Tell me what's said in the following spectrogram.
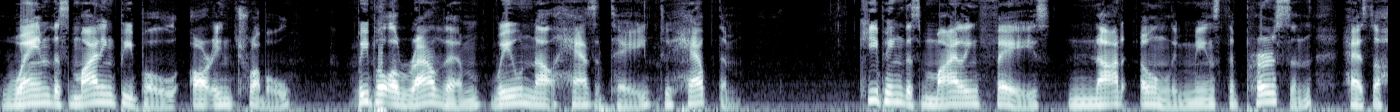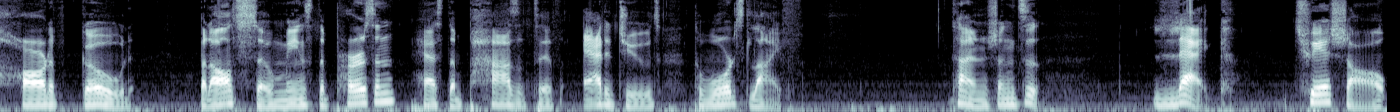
When the smiling people are in trouble, people around them will not hesitate to help them. Keeping the smiling face not only means the person has the heart of gold, but also means the person has the positive attitudes towards life. 看生字，lack 缺少，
